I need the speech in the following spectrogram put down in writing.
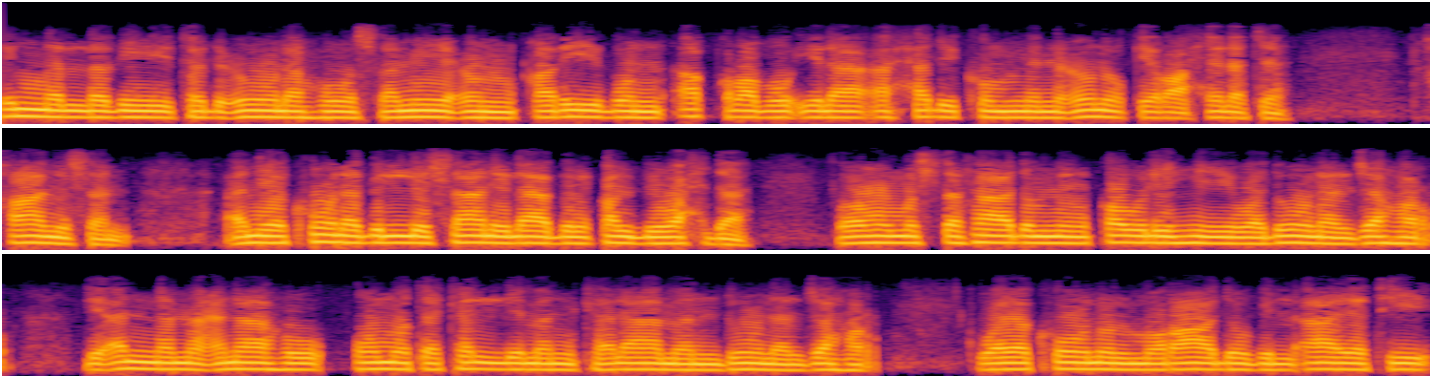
إن الذي تدعونه سميع قريب أقرب إلى أحدكم من عنق راحلته. خامسا أن يكون باللسان لا بالقلب وحده، وهو مستفاد من قوله ودون الجهر، لأن معناه ومتكلما كلاما دون الجهر. ويكون المراد بالآية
